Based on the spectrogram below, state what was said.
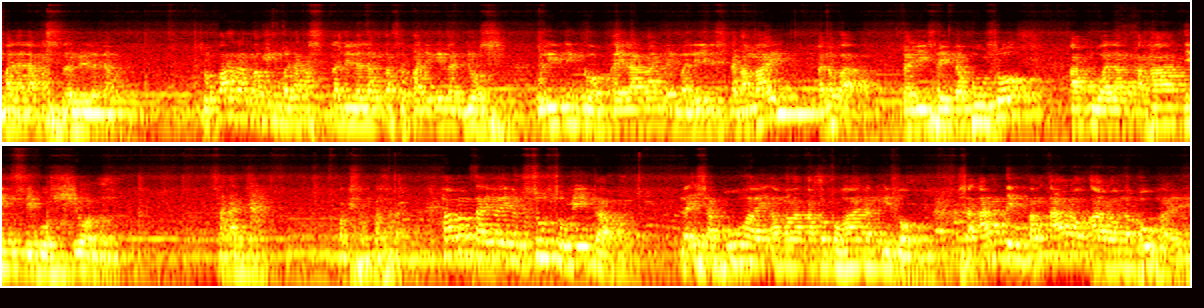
Malalakas na nilalang. So para maging malakas na nilalang ka sa paningin ng Diyos, ulitin ko, kailangan may malinis na kamay, ano pa, dalisay na puso, at walang kahating debosyon sa Kanya. Magsamba sa Kanya. Habang tayo ay nagsusumikap na isabuhay ang mga katotohanan ito sa ating pang-araw-araw na buhay,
